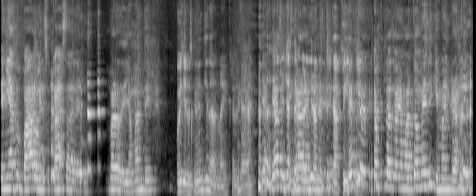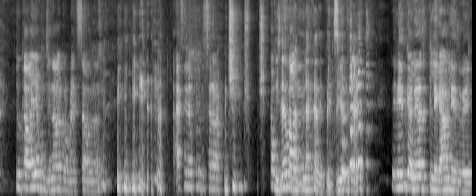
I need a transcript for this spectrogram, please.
Tenía su faro en su casa, el faro de diamante. Oye, los que no entiendan Minecraft ya. Ya, ya se Ya se perdieron este De capítulo. hecho, el capítulo se va a llamar Tom Messick y Minecraft. Tu cabaña funcionaba con redstone, ¿no? Así la puerta cerraba. Con Hicimos una placa de presión. Tenía escaleras plegables, güey.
